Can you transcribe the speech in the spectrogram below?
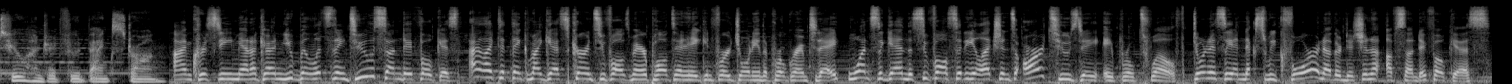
200 food banks strong. I'm Christine Manica, and you've been listening to Sunday Focus. I'd like to thank my guest, current Sioux Falls Mayor Paul Tenhaken, for joining the program today. Once again, the Sioux Falls City elections are Tuesday, April 12th. Join us again next week for another edition of Sunday Focus.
